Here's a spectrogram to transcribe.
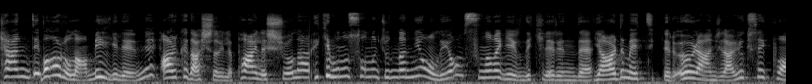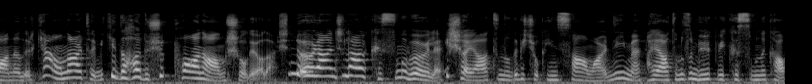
kendi var olan bilgilerini arkadaşlarıyla paylaşıyorlar. Peki bunun sonucunda ne oluyor? Sınava girdiklerinde yardım ettikleri öğrenciler yüksek puan alırken onlar tabii ki daha düşük puan almış oluyorlar. Şimdi öğrenciler kısmı böyle. İş hayatında da birçok insan var değil mi? Hayatımızın büyük bir kısmını kaplıyor.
